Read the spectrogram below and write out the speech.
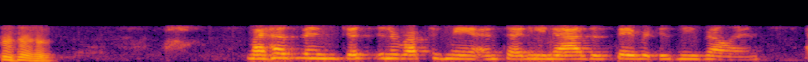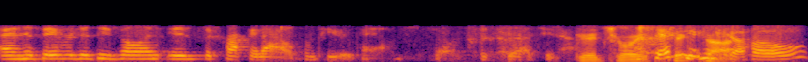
My husband just interrupted me and said he has his favorite Disney villain, and his favorite Disney villain is the crocodile from Peter Pan. So just to let you know. Good choice. There you go.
